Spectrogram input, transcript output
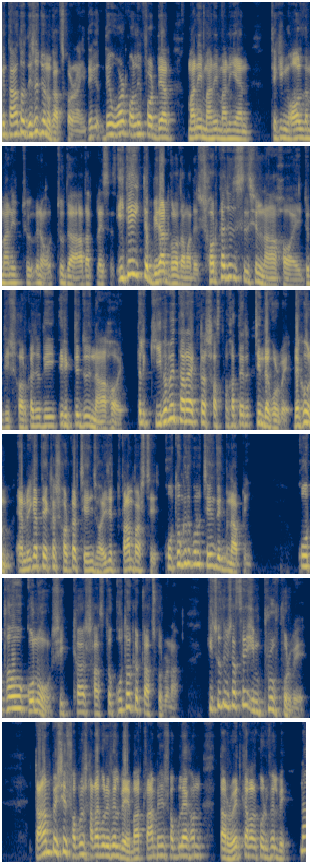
কিন্তু তারা তো দেশের জন্য কাজ করে নাই। They work only for their money money money and taking all the money to you know to the other places এটাই একটা বিরাট গলদ আমাদের। সরকার যদি স্থিতিশীল না হয়, যদি সরকার যদি ইলেক্টেড যদি না হয়, তাহলে কীভাবে তারা একটা স্বাস্থ্য খাতের চিন্তা করবে? দেখুন, আমেরিকাতে একটা সরকার চেঞ্জ হয় যে ট্রাম্প আসছে, কোথাও কিন্তু কোনো চেঞ্জ দেখবেন আপনি। কোথাও কোনো শিক্ষা, স্বাস্থ্য, কোথাও কেউ টাচ করবে না। কিছু জিনিস আছে ইমপ্রুভ করবে। ট্রাম্প এসে সবগুলো সাদা করে ফেলবে, বা ট্রাম্প এসে সবগুলো এখন তার রেড কালার করে ফেলবে। না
